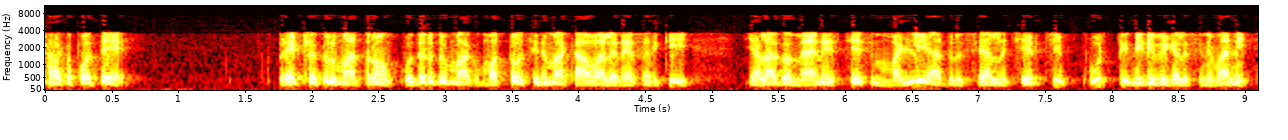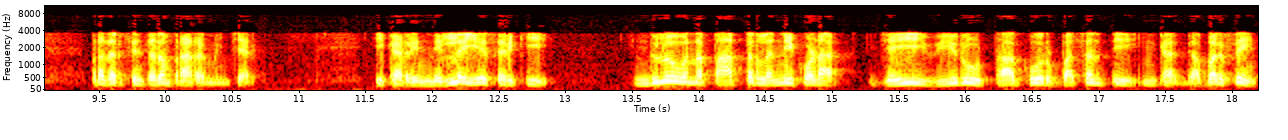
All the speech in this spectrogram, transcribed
కాకపోతే ప్రేక్షకులు మాత్రం కుదరదు మాకు మొత్తం సినిమా కావాలనేసరికి ఎలాగో మేనేజ్ చేసి మళ్ళీ ఆ దృశ్యాలను చేర్చి పూర్తి నిడివిగల సినిమాని ప్రదర్శించడం ప్రారంభించారు. ఇక రెండు నెలలు అయ్యేసరికి ఇందులో ఉన్న పాత్రలన్నీ కూడా జై వీరు ఠాకూర్ బసంతి ఇంకా గబ్బర్ సింగ్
